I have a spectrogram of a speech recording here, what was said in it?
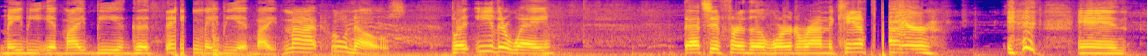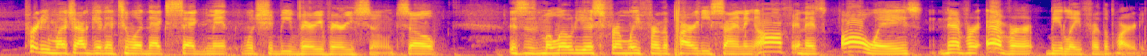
Maybe it might be a good thing, maybe it might not. Who knows? But either way, that's it for the word around the campfire. and pretty much I'll get into a next segment, which should be very, very soon. So, this is Melodious from for the Party signing off, and as always, never ever be late for the party.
